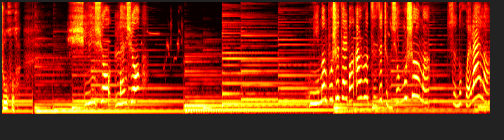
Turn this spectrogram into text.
疏忽。云兄、蓝兄，你们不是在帮阿若子子整修屋舍吗？怎的回来了？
